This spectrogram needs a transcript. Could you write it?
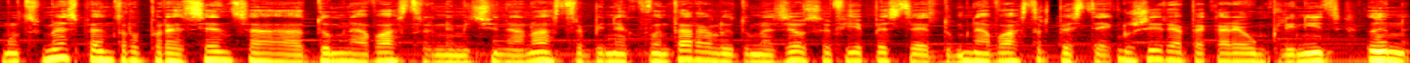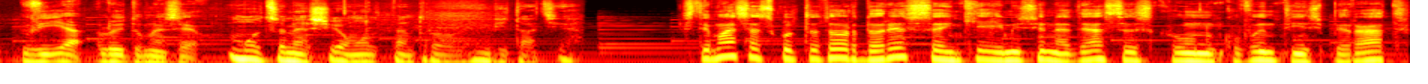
Mulțumesc pentru prezența dumneavoastră în emisiunea noastră, binecuvântarea lui Dumnezeu să fie peste dumneavoastră, peste slujirea pe care o împliniți în via lui Dumnezeu. Mulțumesc și eu mult pentru invitație. Stimați ascultători, doresc să închei emisiunea de astăzi cu un cuvânt inspirat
